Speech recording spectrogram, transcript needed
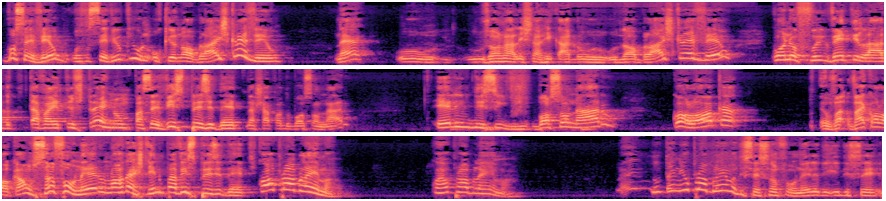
Você viu, você viu que o, o que o Noblar escreveu, né? O, o jornalista Ricardo o Noblar escreveu quando eu fui ventilado, que estava entre os três nomes para ser vice-presidente na chapa do Bolsonaro. Ele disse: Bolsonaro coloca vai colocar um sanfoneiro nordestino para vice-presidente. Qual o problema? Qual é o problema? Não tem nenhum problema de ser sanfoneiro e de, de, ser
